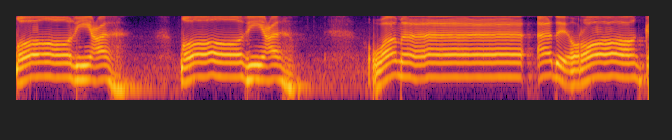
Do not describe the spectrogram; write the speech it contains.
قارعة قارعة وما أدراك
